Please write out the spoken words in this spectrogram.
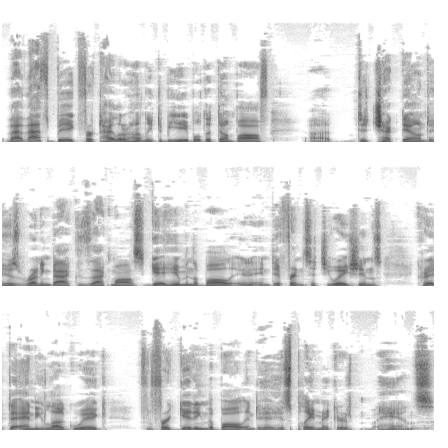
That that's big for Tyler Huntley to be able to dump off, uh, to check down to his running back Zack Moss, get him in the ball in, in different situations. Credit to Andy Ludwig for, for getting the ball into his playmakers' hands.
